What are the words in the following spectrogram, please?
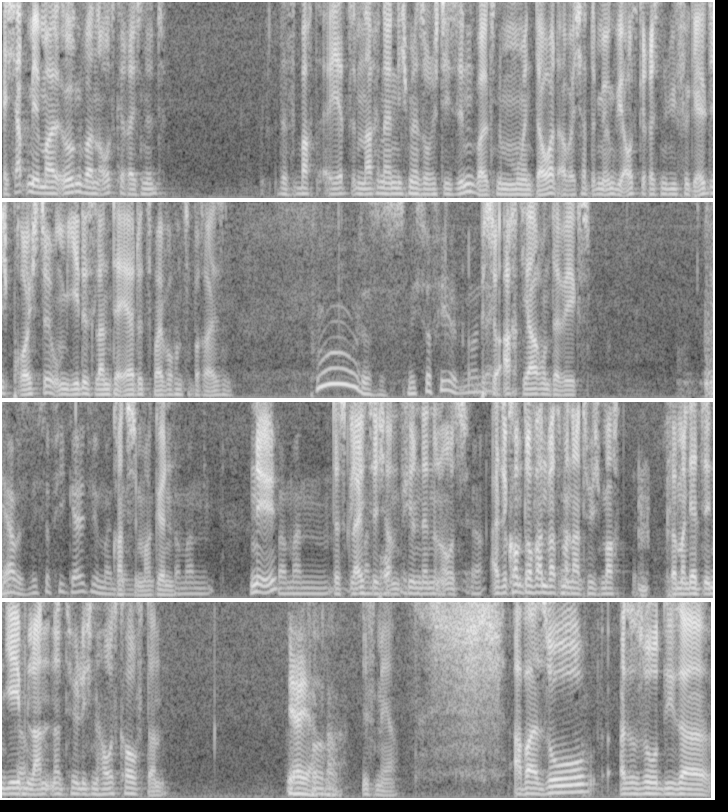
ich habe mir mal irgendwann ausgerechnet, das macht jetzt im Nachhinein nicht mehr so richtig Sinn, weil es einen Moment dauert, aber ich hatte mir irgendwie ausgerechnet, wie viel Geld ich bräuchte, um jedes Land der Erde zwei Wochen zu bereisen. Puh, das ist nicht so viel. Bist du acht Jahre unterwegs? denkt. Ja, aber es ist nicht so viel Geld, wie man Kannst du denkt. mal gönnen. Weil man, Nee, weil man, das gleicht man sich an vielen Ländern aus. Ja. Also kommt drauf an, was man natürlich macht. Wenn man jetzt in jedem Land natürlich ein Haus kauft, dann Ja, ja, klar. ist mehr. Aber so, also so dieser,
